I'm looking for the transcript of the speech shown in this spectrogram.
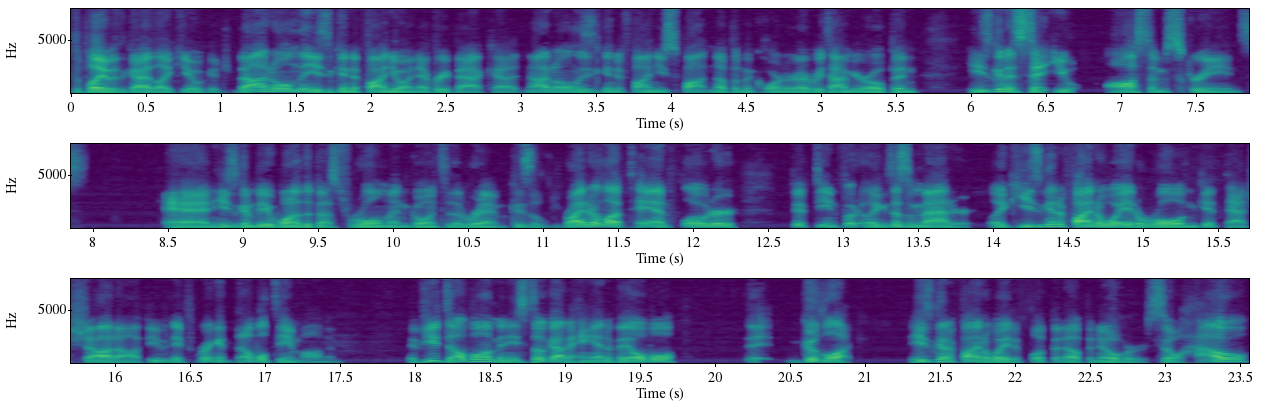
to play with a guy like Jokic. Not only is he going to find you on every back cut, not only is he going to find you spotting up in the corner every time you're open, he's going to set you awesome screens and he's going to be one of the best rollmen going to the rim because right or left hand floater, 15 foot, like it doesn't matter. Like he's going to find a way to roll and get that shot off, even if you bring a double team on him. If you double him and he's still got a hand available, it, eh, good luck. He's going to find a way to flip it up and over. So how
